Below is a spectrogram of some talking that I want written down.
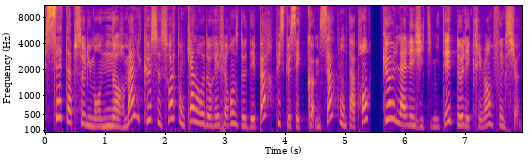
c'est absolument normal que ce soit ton cadre de référence de départ, puisque c'est comme ça qu'on t'apprend que la légitimité de l'écrivain fonctionne.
